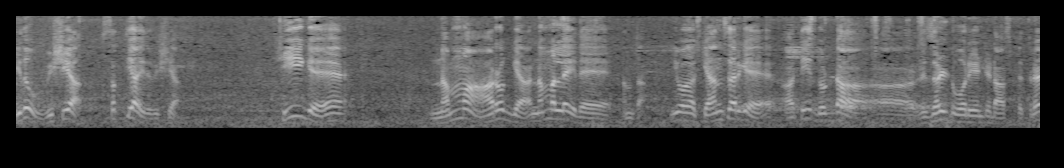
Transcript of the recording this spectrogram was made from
ಇದು ವಿಷಯ, ಸತ್ಯ ಇದು ವಿಷಯ. ಹೀಗೆ ನಮ್ಮ ಆರೋಗ್ಯ ನಮ್ಮಲ್ಲೇ ಇದೆ ಅಂತ. ಇವಾಗ ಕ್ಯಾನ್ಸರ್ಗೆ ಅತಿ ದೊಡ್ಡ ರಿಸಲ್ಟ್ ಓರಿಯೆಂಟೆಡ್ ಆಸ್ಪತ್ರೆ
